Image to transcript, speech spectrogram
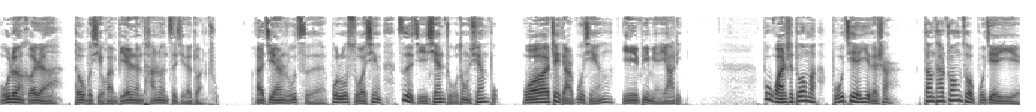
无论何人啊都不喜欢别人谈论自己的短处，而既然如此，不如索性自己先主动宣布：“我这点不行”，以避免压力。不管是多么不介意的事儿。当他装作不介意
